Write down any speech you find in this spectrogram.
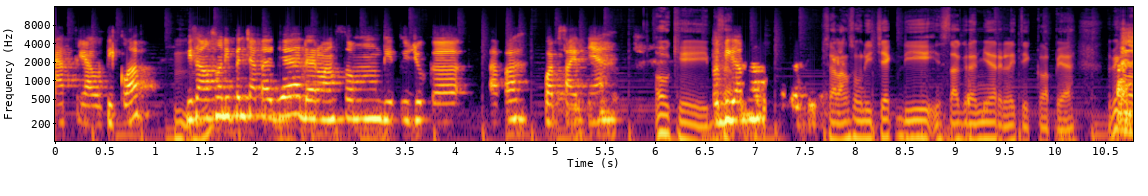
at Reality Club. Mm-mm. Bisa langsung dipencet aja dan langsung dituju ke apa websitenya. Oke, Lebih bisa, gampang. bisa langsung dicek di Instagramnya Reality Club ya. Tapi kalau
